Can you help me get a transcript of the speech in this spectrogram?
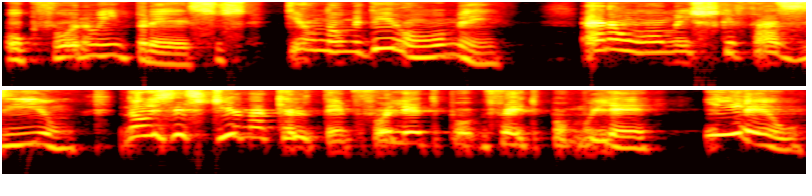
ou que foram impressos, tinham nome de homem. Eram homens que faziam. Não existia naquele tempo folheto feito por mulher. E eu,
